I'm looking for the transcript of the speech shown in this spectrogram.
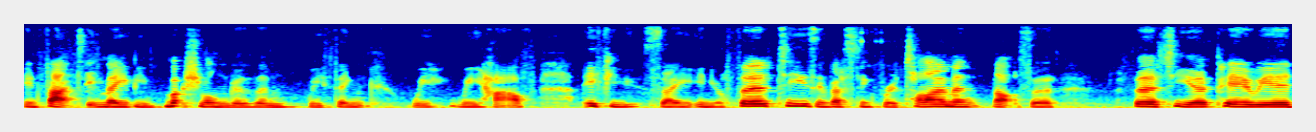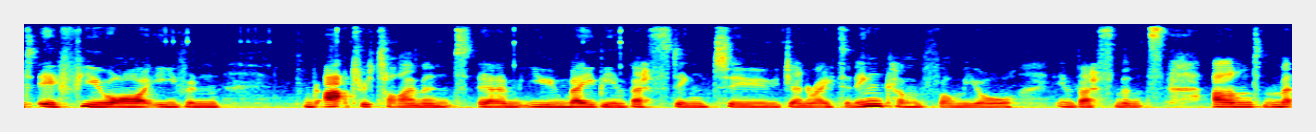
In fact, it may be much longer than we think we, we have. If you say in your 30s, investing for retirement, that's a 30 year period. If you are even at retirement, um, you may be investing to generate an income from your investments. And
